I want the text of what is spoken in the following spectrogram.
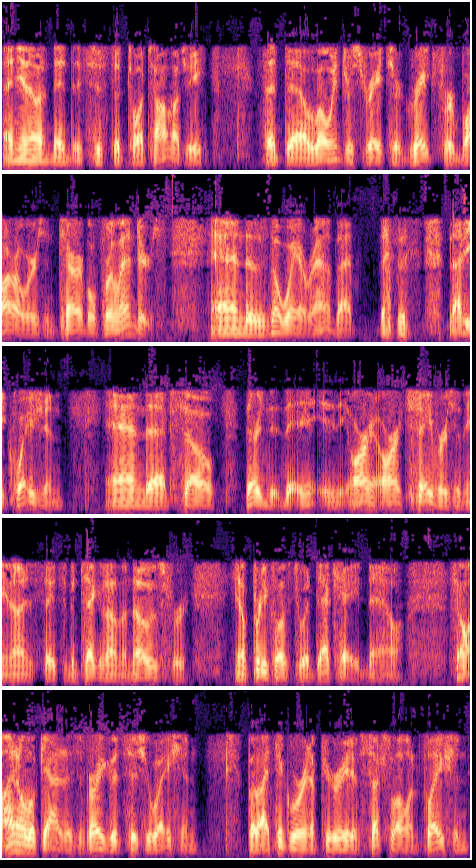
And you know, it's just a tautology that uh, low interest rates are great for borrowers and terrible for lenders, and uh, there's no way around that that equation. And uh, so, they're, they, our our savers in the United States have been taken on the nose for you know pretty close to a decade now. So I don't look at it as a very good situation. But I think we're in a period of such low inflation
